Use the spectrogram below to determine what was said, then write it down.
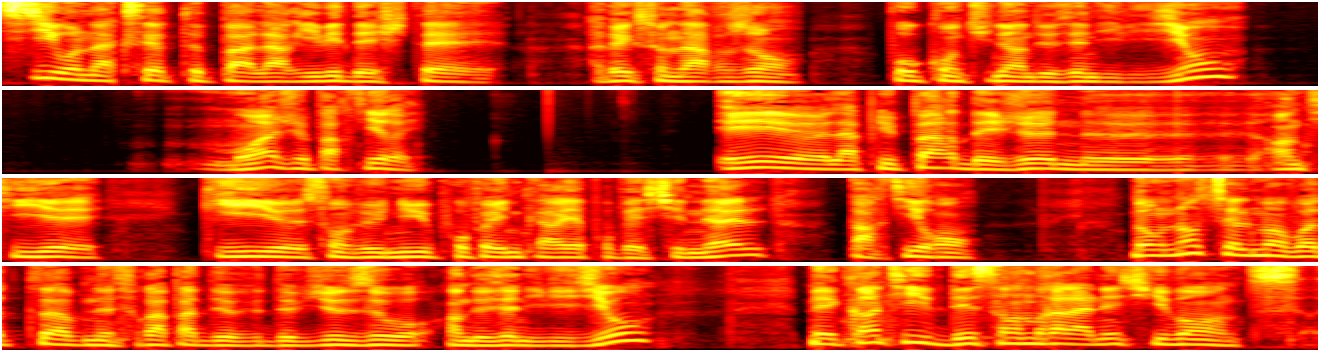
Si on n'accepte pas l'arrivée d'Echter avec son argent pour continuer en deuxième division, moi je partirai. Et euh, la plupart des jeunes euh, antillais qui euh, sont venus pour faire une carrière professionnelle partiront. Donc non seulement votre club ne fera pas de, vieux os en deuxième division, mais quand il descendra l'année suivante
